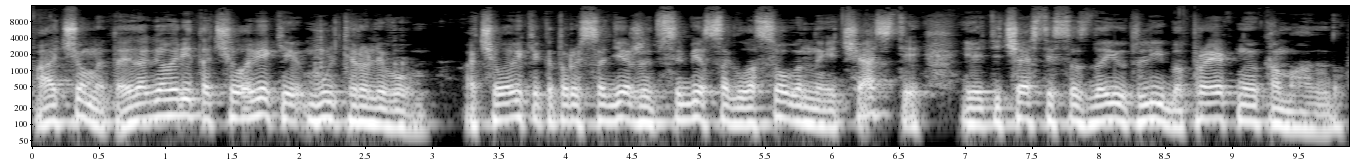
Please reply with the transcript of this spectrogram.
А о чем это? Это говорит о человеке мультиролевом Boom. О человеке, который содержит в себе согласованные части, и эти части создают либо проектную команду,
